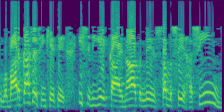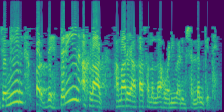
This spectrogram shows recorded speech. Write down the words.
مبارکہ سے سیکھے تھے، اس لیے کائنات میں سب سے حسین، جمیل اور بہترین اخلاق ہمارے آقا صلی اللہ علیہ وسلم کے تھے۔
